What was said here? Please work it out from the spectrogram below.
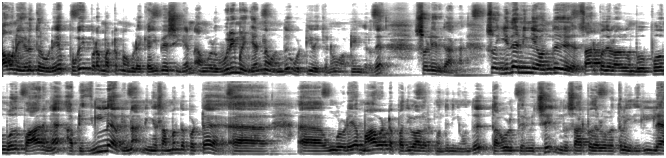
ஆவண எழுத்தருடைய புகைப்படம் மற்றும் அவங்களுடைய கைபேசி எண் அவங்களோட உரிமை எண்ணை வந்து ஒட்டி வைக்கணும் அப்படிங்கிறத சொல்லியிருக்காங்க. ஸோ இதை நீங்கள் வந்து சார் போ- போகும்போது பாருங்கள் அப்படி இல்லை அப்படின்னா நீங்கள் சம்மந்தப்பட்ட உங்களுடைய மாவட்ட பதிவாளருக்கு வந்து நீங்கள் வந்து தகவல் தெரிவித்து இந்த சார்பதி அலுவலகத்தில் இது இல்லை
